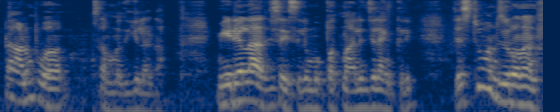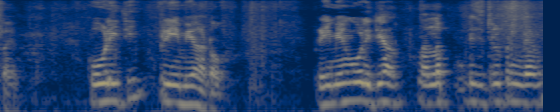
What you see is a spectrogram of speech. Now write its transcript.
ഒരാളും പോകാൻ സമ്മതിക്കില്ല കേട്ടോ മീഡിയം ലാർജ് സൈസിൽ മുപ്പത്തിനാലിഞ്ച് ലെങ്ത്തിൽ just one zero nine five quality premium ആട്ടോ. പ്രീമിയം ക്വാളിറ്റി ആണ്. നല്ല ഡിജിറ്റൽ പ്രിന്റ് ആണ്.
